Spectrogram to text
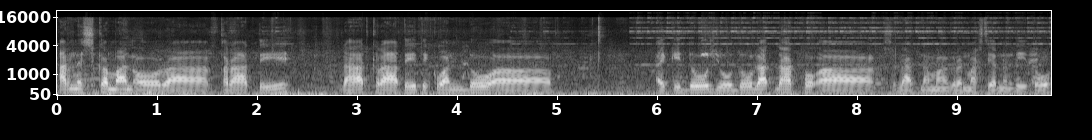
arnes ka man or ah, karate lahat karate taekwondo ah, aikido judo lahat lahat po ah, sa lahat ng mga grandmaster nandito.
